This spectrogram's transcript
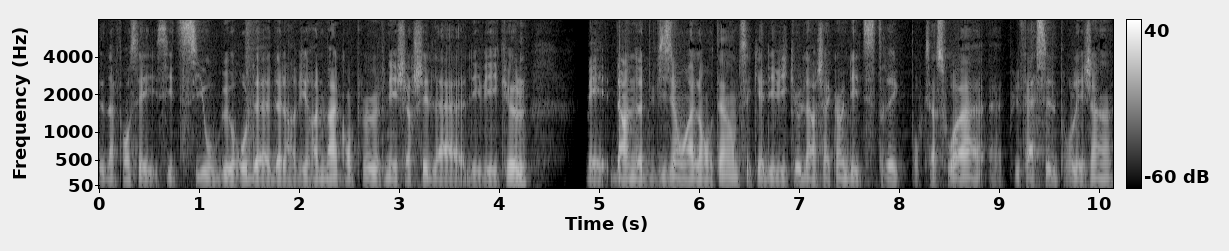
dans le fond, c'est ici au bureau de, l'environnement qu'on peut venir chercher les véhicules. Mais dans notre vision à long terme, c'est qu'il y a des véhicules dans chacun des districts pour que ça soit euh, plus facile pour les gens,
